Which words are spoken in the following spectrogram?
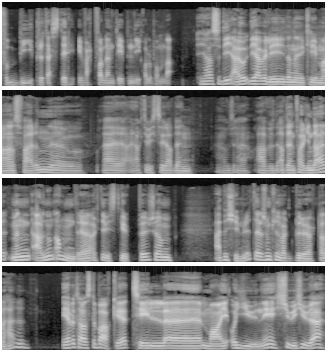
forby protester. I hvert fall den typen de holder på med, da. Ja, så de er jo de er veldig i denne klimasfæren eh, og er er aktivister av den, av, av, av den fargen der. Men er det noen andre aktivistgrupper som er bekymret, eller som kunne vært berørt av det her? Jeg vil ta oss tilbake til uh, mai og juni 2020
